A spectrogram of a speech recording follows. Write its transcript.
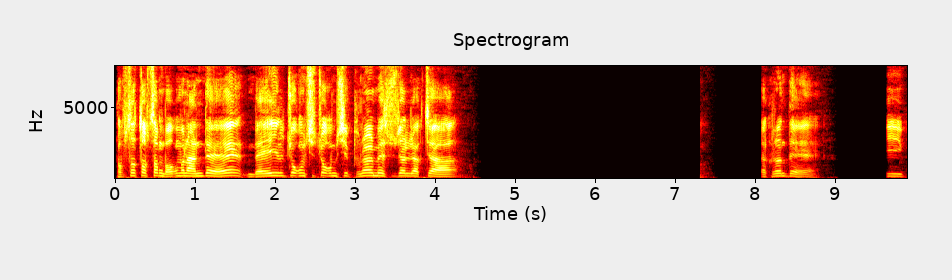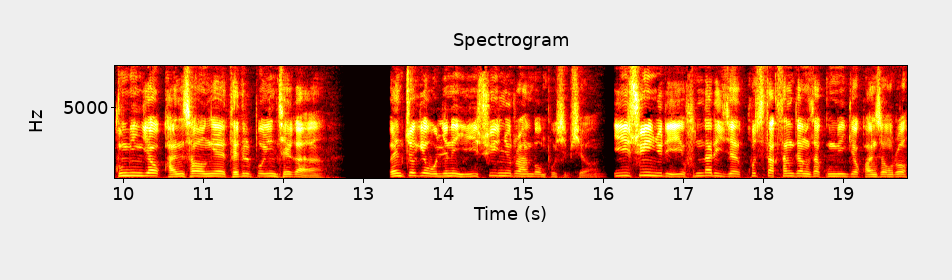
덥석덥석 먹으면 안 돼. 매일 조금씩 조금씩 분할 매수 전략자. 자, 그런데 이 국민기업 관성의 대들보인 제가 왼쪽에 올리는 이 수익률을 한번 보십시오. 이 수익률이 훗날이 이제 코스닥 상장사 국민기업 관성으로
